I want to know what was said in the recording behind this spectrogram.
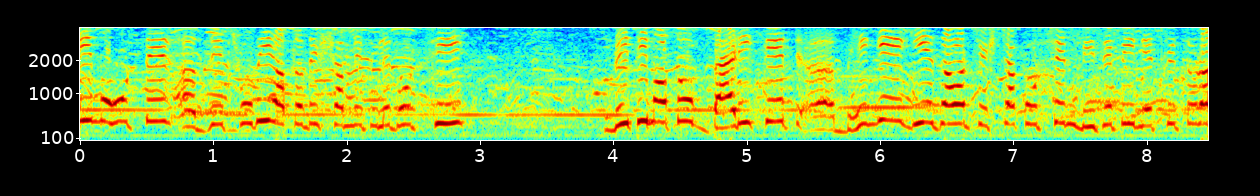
এই মুহূর্তের যে ছবি আপনাদের সামনে তুলে ধরছি, রীতিমতো ব্যারিকেড ভেঙে এগিয়ে যাওয়ার চেষ্টা করছেন বিজেপি নেতৃত্বরা,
